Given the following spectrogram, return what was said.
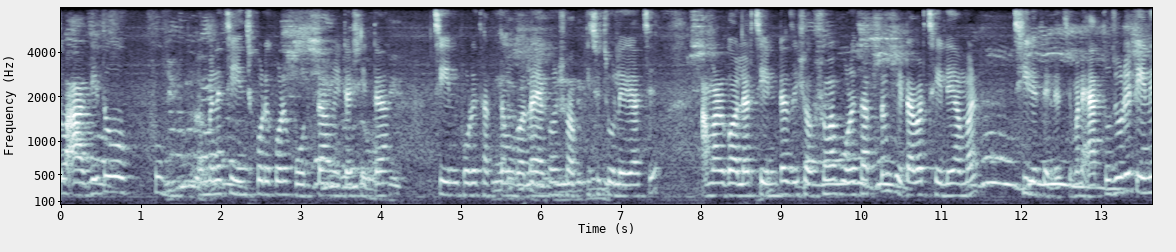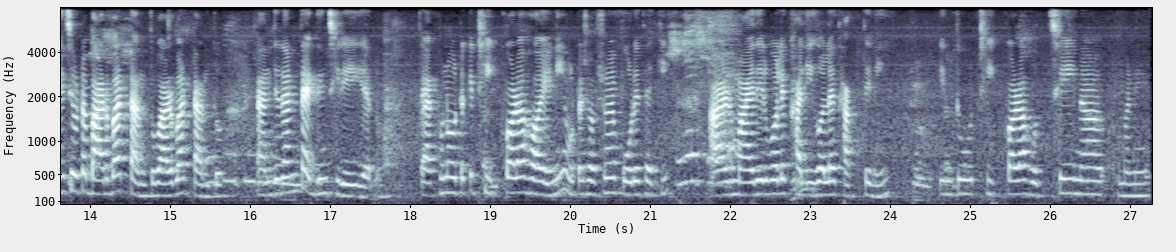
তো আগে তো খুব মানে চেঞ্জ করে করে পরতাম এটা সেটা। চেন পরে থাকতাম গলায়, এখন সব কিছু চলে গেছে। আমার গলার চেনটা যে সবসময় পরে থাকতাম, সেটা আবার ছেলে আমার ছিঁড়ে ফেলেছে। মানে এত জোরে টেনেছে, ওটা বারবার টানতো বারবার টানতো। টানতে টানতে একদিন ছিঁড়েই গেল। তো এখনও ওটাকে ঠিক করা হয়নি, ওটা সবসময় পরে থাকি। আর মায়েদের বলে খালি গলায় থাকতে নেই। কিন্তু ঠিক করা হচ্ছেই না মানে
